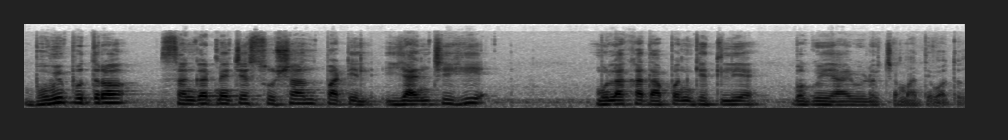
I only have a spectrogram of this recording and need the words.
भूमिपुत्र संघटनेचे सुशांत पाटील यांचीही मुलाखत आपण घेतली आहे. बघूया या व्हिडिओच्या माध्यमातून.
